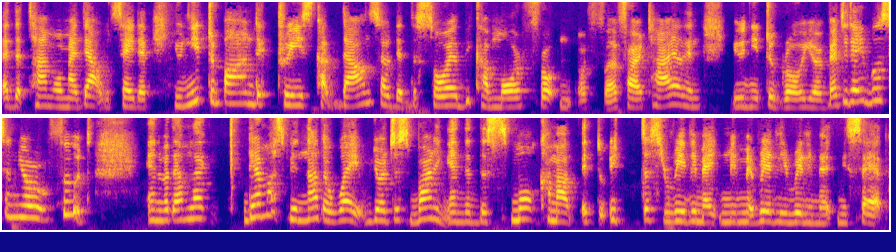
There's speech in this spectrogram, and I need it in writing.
at the time when my dad would say that you need to burn the trees cut down so that the soil become more fertile and you need to grow your vegetables and your food. And but i'm like there must be another way. You're just burning and then the smoke come out. It, it just really made me really really made me sad.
